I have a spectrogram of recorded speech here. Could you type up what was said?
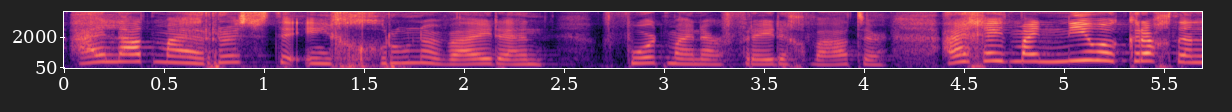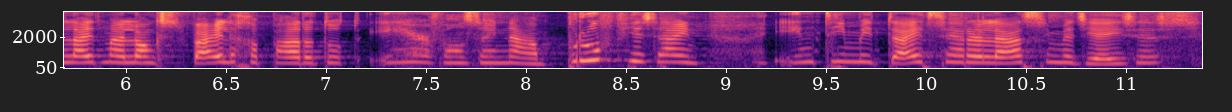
Hij laat mij rusten in groene weiden en voert mij naar vredig water. Hij geeft mij nieuwe kracht en leidt mij langs veilige paden tot eer van zijn naam. Proef je zijn intimiteit, zijn relatie met Jezus?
